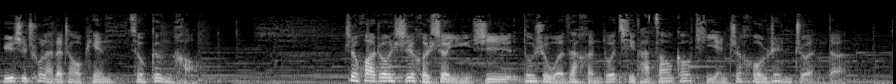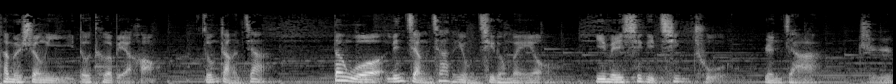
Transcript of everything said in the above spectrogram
于是出来的照片就更好。这化妆师和摄影师都是我在很多其他糟糕体验之后认准的。他们生意都特别好，总涨价，但我连讲价的勇气都没有，因为心里清楚，人家值。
